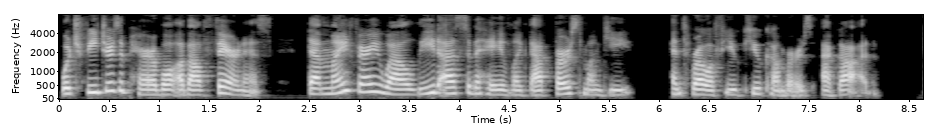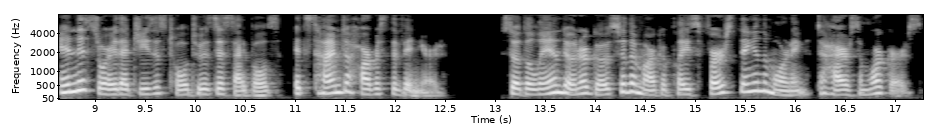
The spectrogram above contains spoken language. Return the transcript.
which features a parable about fairness that might very well lead us to behave like that first monkey and throw a few cucumbers at God. In this story that Jesus told to his disciples, it's time to harvest the vineyard. So the landowner goes to the marketplace first thing in the morning to hire some workers.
